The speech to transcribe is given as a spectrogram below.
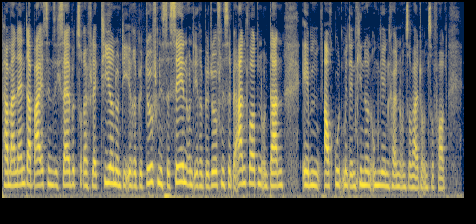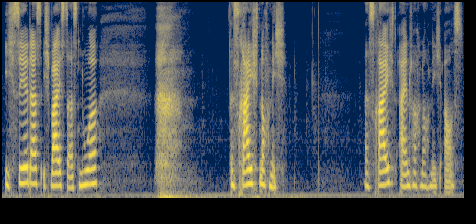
permanent dabei sind, sich selber zu reflektieren und die ihre Bedürfnisse sehen und ihre Bedürfnisse beantworten und dann eben auch gut mit den Kindern umgehen können und so weiter und so fort. Ich sehe das, ich weiß das, nur es reicht noch nicht. Es reicht einfach noch nicht aus.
